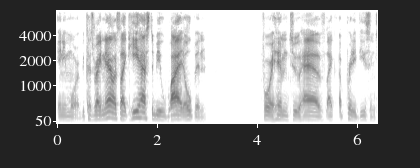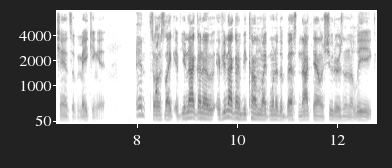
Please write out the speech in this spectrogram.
anymore because right now it's like he has to be wide open for him to have like a pretty decent chance of making it. And so I, it's like if you're not gonna if you're not gonna become like one of the best knockdown shooters in the league,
